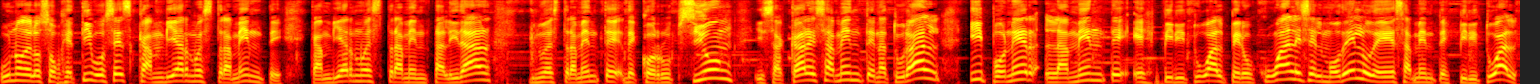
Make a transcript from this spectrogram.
uno de los objetivos es cambiar nuestra mente, cambiar nuestra mentalidad, nuestra mente de corrupción y sacar esa mente natural y poner la mente espiritual. Pero ¿cuál es el modelo de esa mente espiritual?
